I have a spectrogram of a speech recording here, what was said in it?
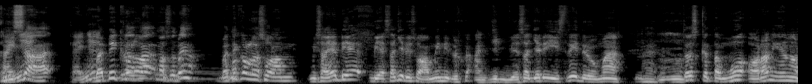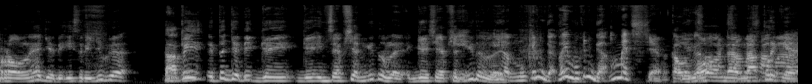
Kayaknya, Bisa. kayaknya Berarti kalau enggak, maksudnya Berarti kalau suami misalnya dia biasa jadi suami nih dulu anjing, biasa jadi istri di rumah. Mm. Terus ketemu orang yang role-nya jadi istri juga. Tapi- Mungkin itu jadi gay gay inception gitu loh, gayception i- gitu loh. Iya, mungkin enggak, tapi mungkin enggak match, Cer. Kalau oh, misalkan enggak enggak sama-sama klik ya.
